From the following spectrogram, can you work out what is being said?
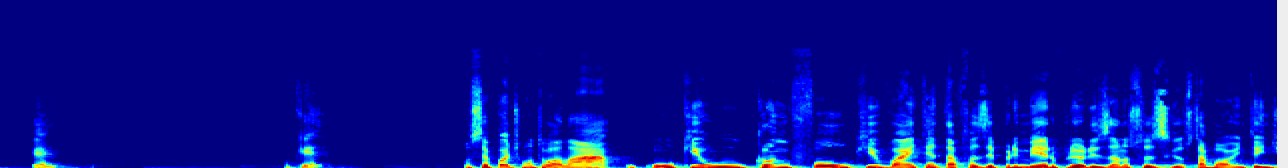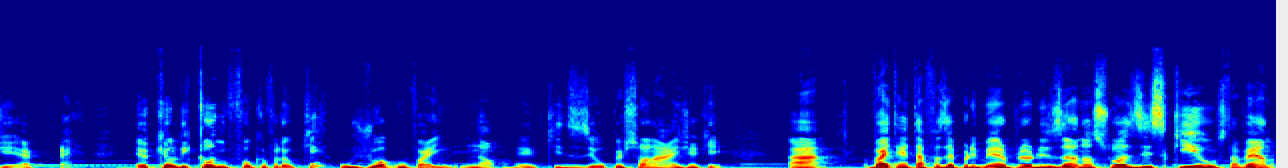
O quê? O quê? Você pode controlar o que o Clan Folk vai tentar fazer primeiro, priorizando as suas skills. Tá bom, eu entendi. É, é, é que eu li Clan Folk, eu falei, o quê? O jogo vai... Não, ele quis dizer o personagem aqui. Ah, vai tentar fazer primeiro priorizando as suas skills, tá vendo?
